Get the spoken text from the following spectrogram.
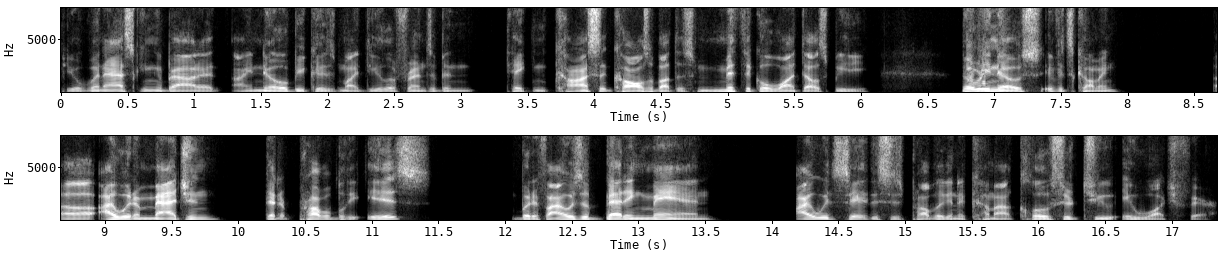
People have been asking about it. I know because my dealer friends have been taking constant calls about this mythical White Dial Speedy. Nobody knows if it's coming. Uh, I would imagine that it probably is. But if I was a betting man, I would say this is probably going to come out closer to a watch fair.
